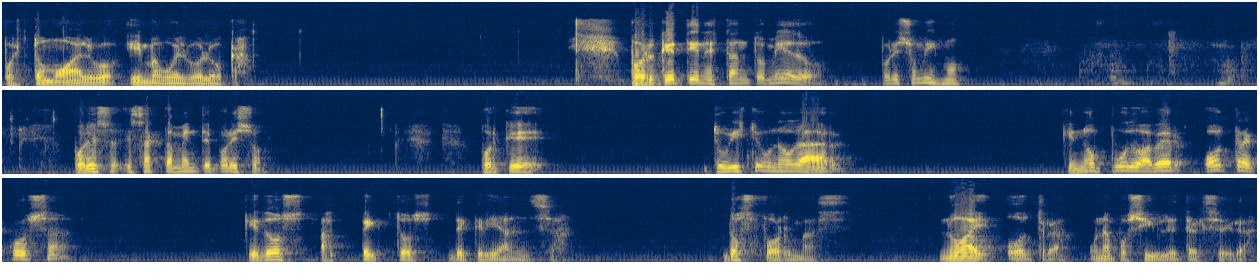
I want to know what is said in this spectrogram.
pues tomo algo y me vuelvo loca. ¿Por qué tienes tanto miedo? Por eso mismo. Por eso, exactamente por eso. Porque tuviste un hogar que no pudo haber otra cosa que dos aspectos de crianza, dos formas no hay otra, una posible tercera.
